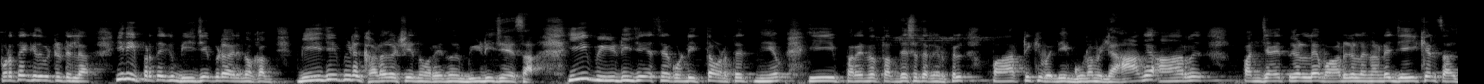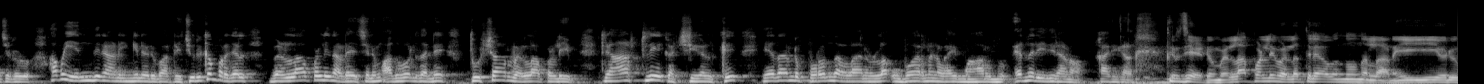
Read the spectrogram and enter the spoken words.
പുറത്തേക്ക് ഇത് വിട്ടിട്ടില്ല. ഇനി ഇപ്പുറത്തേക്ക് ബി ജെ പിയുടെ കാര്യം നോക്കാം. ബി ജെ പിയുടെ ഘടകകക്ഷി എന്ന് പറയുന്നത് ബി ഡി ജെ എസ് ആ. ഈ ബി ഡി ജെ എസിനെ കൊണ്ട് ഇത്തവണത്തെ നിയം ഈ പറയുന്ന തദ്ദേശ തെരഞ്ഞെടുപ്പിൽ പാർട്ടിക്ക് വലിയ ഗുണമില്ല. ആകെ ആറ് പഞ്ചായത്തുകളിലെ വാർഡുകളിലെങ്ങാണ്ട് ജയിക്കാൻ സാധിച്ചിട്ടുള്ളൂ. അപ്പോൾ എന്തിനാണ് ഇങ്ങനെ ഒരു പാർട്ടി? ചുരുക്കം പറഞ്ഞാൽ വെള്ളാപ്പള്ളി നടേശനും അതുപോലെ തന്നെ തുഷാർ വെള്ളാപ്പള്ളിയും രാഷ്ട്രീയ കക്ഷികൾക്ക് ഏതാണ്ട് പുറന്തള്ളാനുള്ള ഉപകരണങ്ങളായി മാറുന്നു എന്ന രീതിയിലാണോ കാര്യങ്ങൾ? തീർച്ചയായിട്ടും. വെള്ളാപ്പള്ളി വെള്ളത്തിലാവുന്നു എന്നുള്ളതാണ് ഈ ഒരു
